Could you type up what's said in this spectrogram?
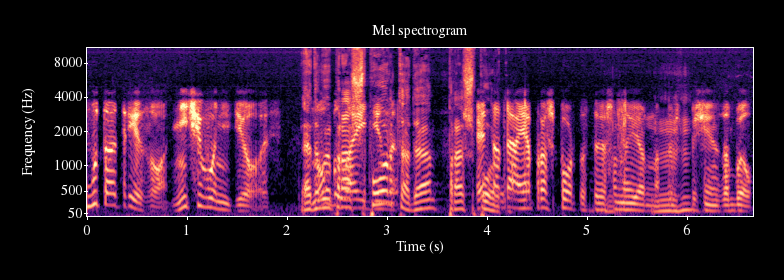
будто отрезало, ничего не делалось. Это Но вы про была единая- шпорта, да? Про шпорт. это да, я про спорт совершенно верно, прошу прощения, забыл.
